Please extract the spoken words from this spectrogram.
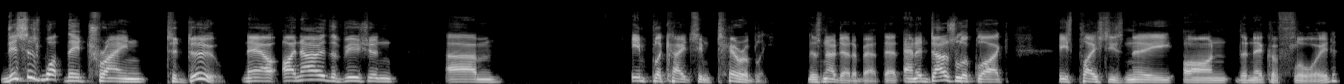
This is what they're trained to do. Now, I know the vision um, implicates him terribly. There's no doubt about that. And it does look like he's placed his knee on the neck of Floyd.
